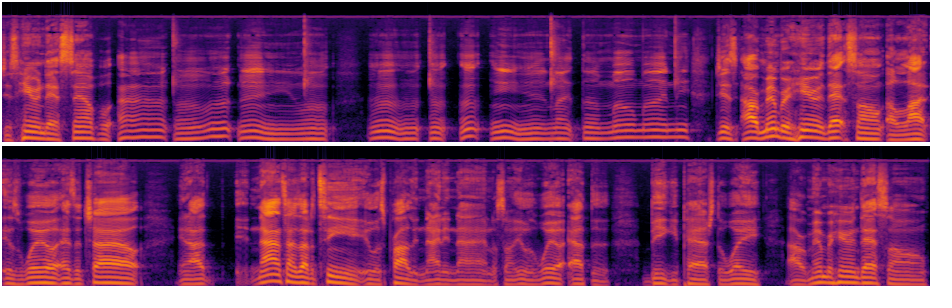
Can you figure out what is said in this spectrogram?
Just hearing that sample, I uh, uh, uh, like the more money. Just I remember hearing that song a lot as well as a child, and I nine times out of ten it was probably ninety nine or something. It was well after Biggie passed away. I remember hearing that song.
